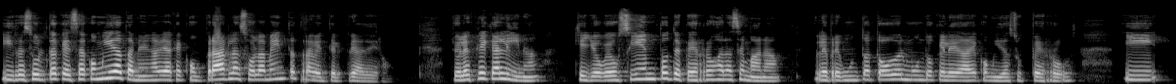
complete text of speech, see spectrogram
Y resulta que esa comida también había que comprarla solamente a través del criadero. Yo le expliqué a Lina que yo veo cientos de perros a la semana, le pregunto a todo el mundo que le da de comida a sus perros. Y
